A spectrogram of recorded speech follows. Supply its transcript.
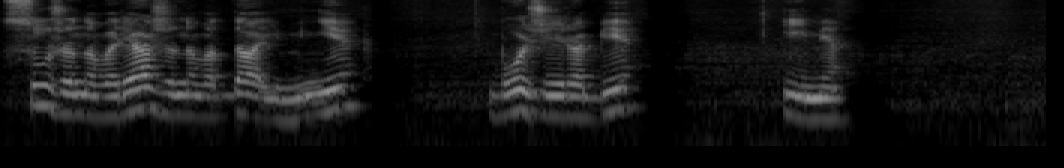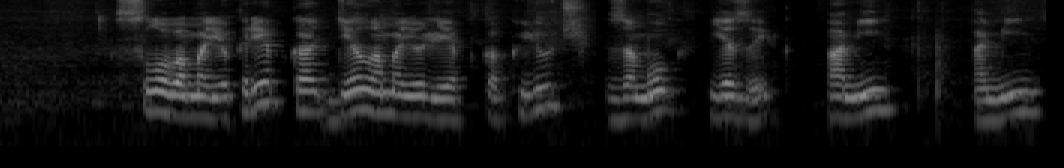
суженого ряженого дай мне, Божьей рабе, имя. Слово мое крепко, дело мое лепко, ключ, замок, язык. Аминь, аминь,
